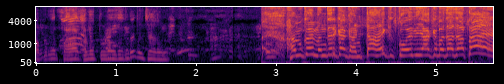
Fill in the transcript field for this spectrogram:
आपल्या पायाखाली तुडावलं रे बिचारा। हम कोई मंदिर का घंटा है कि कोई भी आके बजा जाता है?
